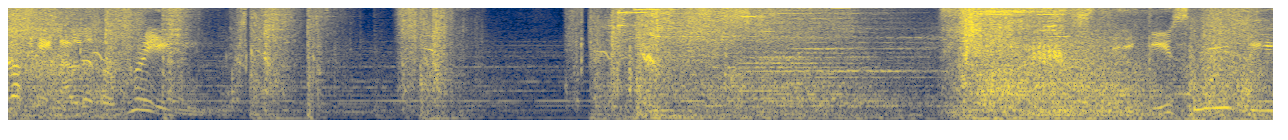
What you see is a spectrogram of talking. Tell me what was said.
looking a little green. Sneaky, sneaky.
